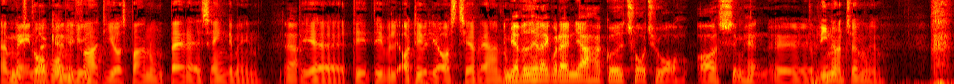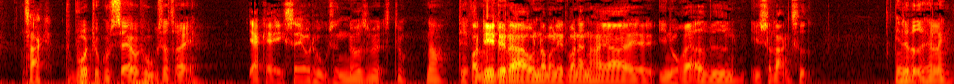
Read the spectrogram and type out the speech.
Ja, min storebror og min far, de er også bare nogle badass handyman. Ja. Det er, det, det vil, og det vil jeg også til at være nu. Jamen, jeg ved heller ikke, hvordan jeg har gået i 22 år, og simpelthen... Øh, Du ligner en tømmer jo. Tak. Du burde jo kunne save et hus af træ. Jeg kan ikke save et hus end noget som helst, du. Nå, det er Og det er det, der undrer mig lidt. Hvordan har jeg øh, ignoreret viden i så lang tid? Ja, det ved jeg heller ikke.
